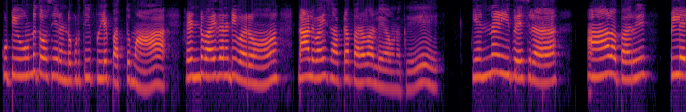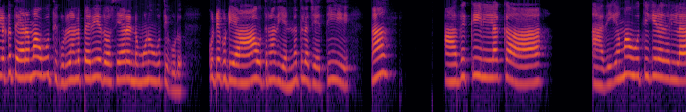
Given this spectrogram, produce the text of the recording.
குட்டி உண்டு தோசையை ரெண்டு கொடுத்து பிள்ளை பத்துமா? ரெண்டு வாய் தானடி வரும். நாலு வாய் சாப்பிட்டா பரவாயில்லையா உனக்கு? என்ன நீ பேசுகிற ஆளை பாரு. பிள்ளைகளுக்கு தேரமாக ஊற்றி கொடு. நல்ல பெரிய தோசையாக ரெண்டு மூணு ஊற்றி கொடு. குட்டி குட்டியா ஊற்றுனா அது எண்ணத்தில் சேர்த்தி ஆ? அதுக்கு இல்லைக்கா. அதிகமாக ஊற்றிக்கிறது இல்லை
